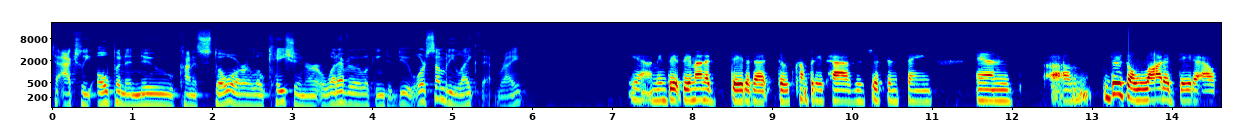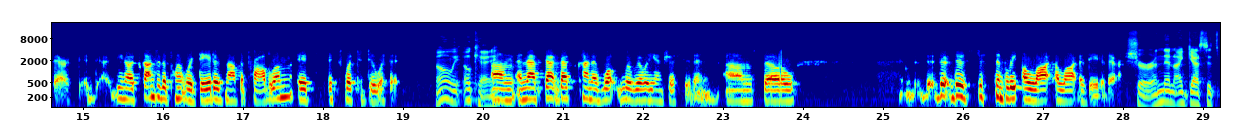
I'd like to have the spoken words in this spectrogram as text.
to actually open a new kind of store or location or, whatever they're looking to do or somebody like them, right? Yeah, I mean, the, the amount of data that those companies have is just insane. And um, there's a lot of data out there. You know, it's gotten to the point where data is not the problem, it's, it's what to do with it. Oh, okay. Um, and that, that that's kind of what we're really interested in. Um, so th- there's just simply a lot, a lot of data there. Sure. And then I guess it's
